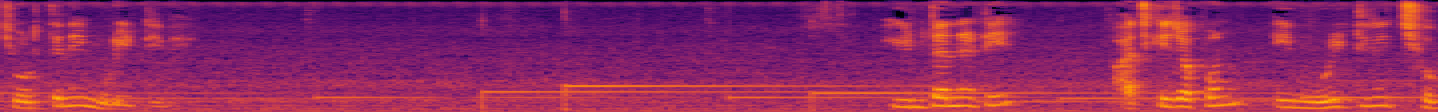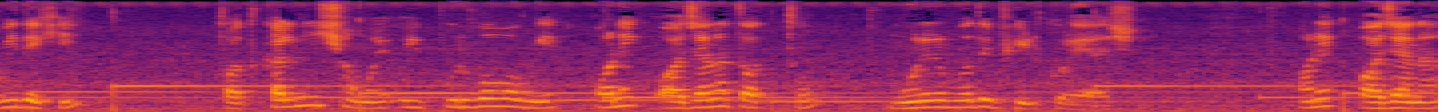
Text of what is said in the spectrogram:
চড়তে নেই মুড়ির টিনে ইন্টারনেটে আজকে যখন এই মুড়ি টিনের ছবি দেখি, তৎকালীন সময় ওই পূর্ববঙ্গে অনেক অজানা তথ্য মনের মধ্যে ভিড় করে আসে। অনেক অজানা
